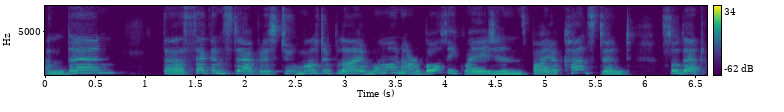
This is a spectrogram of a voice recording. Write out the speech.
And then the second step is to multiply one or both equations by a constant so that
